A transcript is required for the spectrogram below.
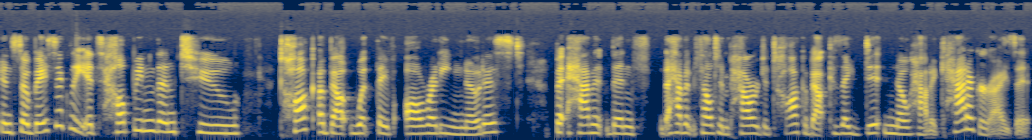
And so basically, it's helping them to talk about what they've already noticed but haven't been haven't felt empowered to talk about because they didn't know how to categorize it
